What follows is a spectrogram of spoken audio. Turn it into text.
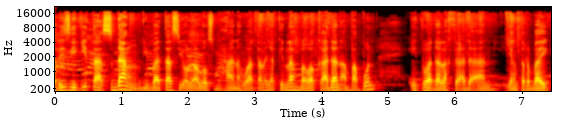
rizki kita sedang dibatasi oleh Allah Subhanahu wa taala yakinlah bahwa keadaan apa pun itu adalah keadaan yang terbaik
